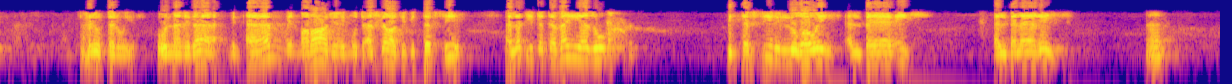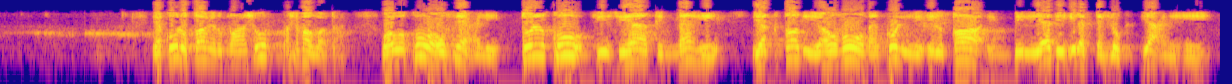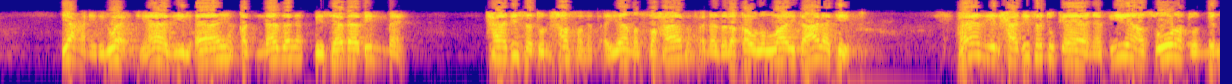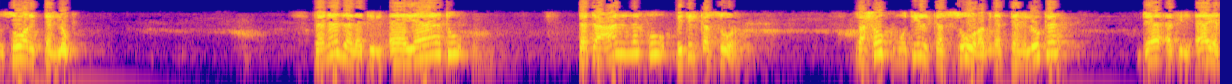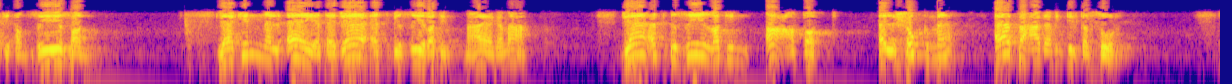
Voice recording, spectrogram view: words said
تحرير التنوير. قلنا أن ده من أهم المراجع المتأخرة في التفسير التي تتميز بالتفسير اللغوي البياني البلاغي. ها؟ يقول الطاهر بن عاشور رحمه الله تعالى ووقوع فعل تلقوا في سياق النهي يقتضي عموم كل إلقاء باليد إلى التهلكة يعني إيه؟ يعني دلوقتي هذه الآية قد نزلت بسبب ما؟ حادثة حصلت أيام الصحابة فنزل قول الله تعالى كيف؟ هذه الحادثة كان فيها صورة من صور التهلكة فنزلت الآيات تتعلق بتلك الصورة. فحكم تلك الصورة من التهلكة جاء في الآية تنصيصا. لكن الآية جاءت بصيغة معايا يا جماعة جاءت بصيغة أعطت الحكم أبعد من تلك الصورة.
